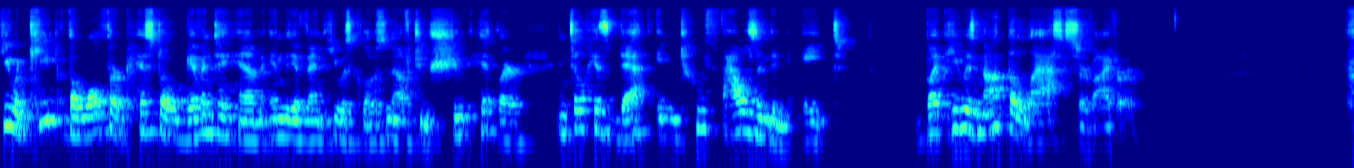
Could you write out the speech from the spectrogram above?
He would keep the Walther pistol given to him in the event he was close enough to shoot Hitler until his death in 2008. But he was not the last survivor.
